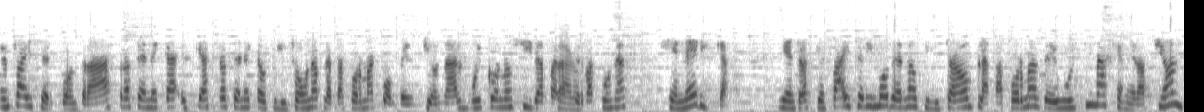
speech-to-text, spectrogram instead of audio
en Pfizer contra AstraZeneca es que AstraZeneca utilizó una plataforma convencional muy conocida para hacer vacunas genéricas, mientras que Pfizer y Moderna utilizaron plataformas de última generación.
